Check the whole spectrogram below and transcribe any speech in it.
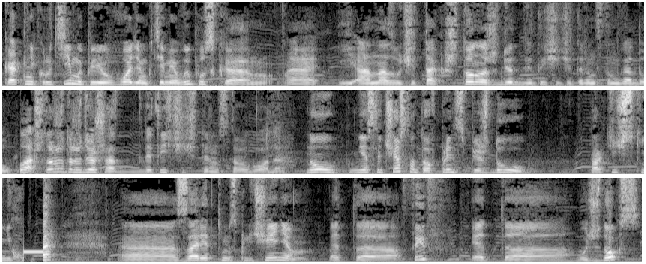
Как ни крути, мы переходим к теме выпуска, э, и она звучит так. Что нас ждет в 2014 году? Влад, что же ты ждешь от 2014 года? Ну, если честно, то, в принципе, жду практически нихуя. Э, за редким исключением, это Thief, это Watch Dogs,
